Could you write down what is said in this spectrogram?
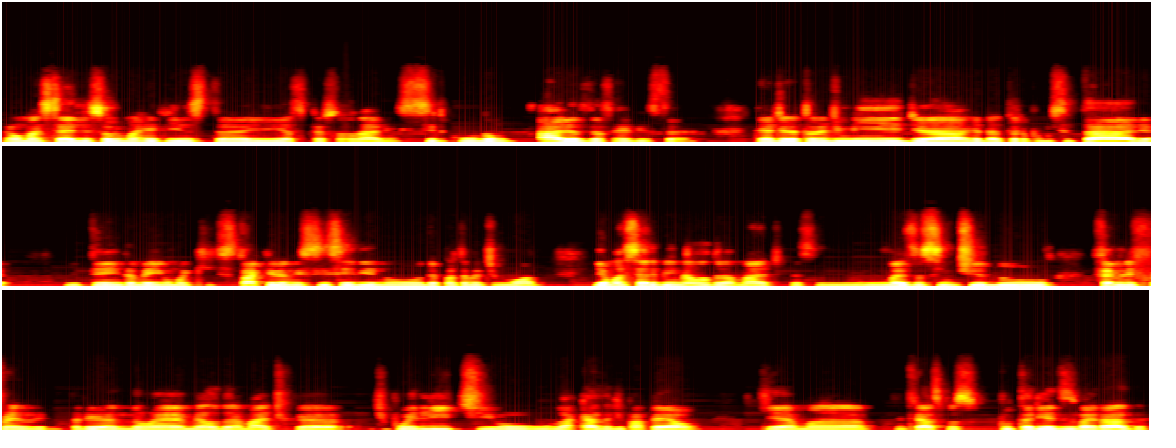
É uma série sobre uma revista e as personagens circundam áreas dessa revista. Tem a diretora de mídia, a redatora publicitária, e tem também uma que está querendo se inserir no departamento de moda. E é uma série bem melodramática, assim, mas no sentido family friendly, tá ligado? Não é melodramática tipo Elite ou La Casa de Papel, que é uma, entre aspas, putaria desvairada,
